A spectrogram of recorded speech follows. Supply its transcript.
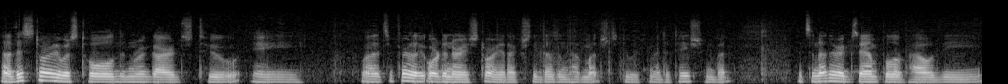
Now, this story was told in regards to a, well, it's a fairly ordinary story. It actually doesn't have much to do with meditation, but it's another example of how the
